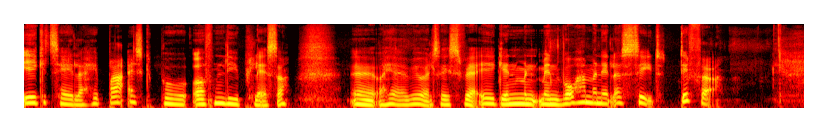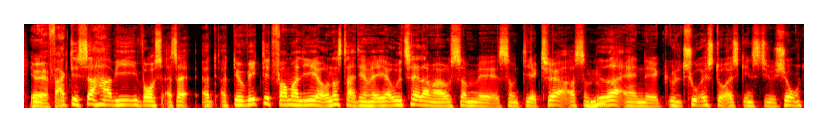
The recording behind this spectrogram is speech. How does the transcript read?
ikke taler hebraisk på offentlige pladser. Øh, og her er vi jo altså i Sverige igen, men, men hvor har man ellers set det før? Jo, ja, faktisk så har vi i vores, altså, og det er jo vigtigt for mig lige at understrege det her, jeg udtaler mig jo som, øh, som direktør og som mm. leder af en kulturhistorisk institution,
